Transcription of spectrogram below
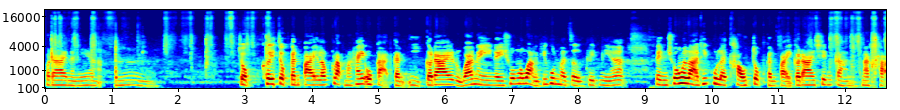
ก็ได้นะเนี่ยอืม จบเคยจบกันไปแล้วกลับมาให้โอกาสกันอีกก็ได้ หรือว่าในในช่วงระหว่างที่คุณมาเจอคลิปนี้เป็นช่วงเวลาที่คุณและเขาจบกันไปก็ได้เช่นกันนะคะ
